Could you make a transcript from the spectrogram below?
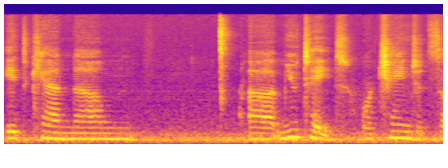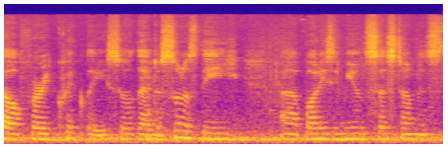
it can um, uh, mutate or change itself very quickly so that as soon as the uh, body's immune system is,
